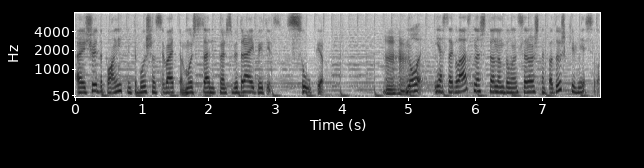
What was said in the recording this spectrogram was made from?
а еще и дополнительно ты будешь развивать там, мышцы задней поверхности бедра и ягодиц. Супер! Мгм. Но я согласна, что на балансировочной подушке весело.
